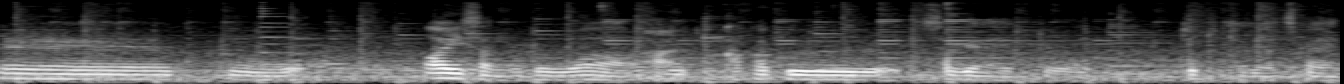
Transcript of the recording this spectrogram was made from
えーっと愛さんの方ははい。もっと価格下げないとちょっと取り扱えない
